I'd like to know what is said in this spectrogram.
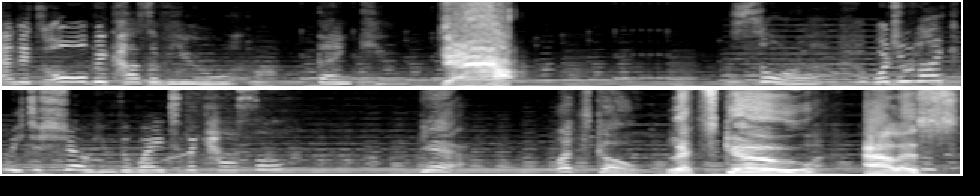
and it's all because of you. Thank you. yeah. Sora, would you like me to show you the way to the castle? Yeah. Let's go. Let's go. Alice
